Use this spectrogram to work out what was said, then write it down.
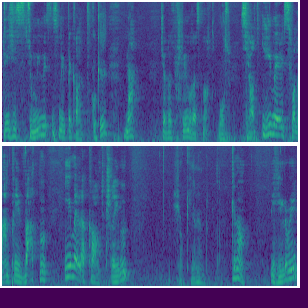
Das ist zumindest nicht bekannt. Okay. Na, sie hat was Schlimmeres gemacht. Was? Sie hat E-Mails von einem privaten E-Mail-Account geschrieben. Schockierend. Genau. Die Hillary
